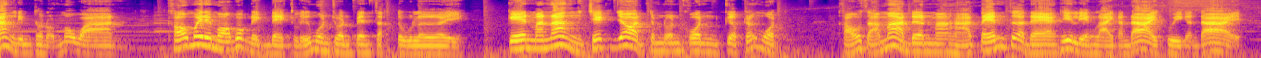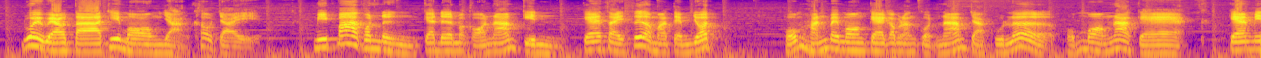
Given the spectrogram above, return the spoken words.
นั่งริมถนนเมื่อวาน เขาไม่ได้มองพวกเด็กๆ หรือมวลชนเป็นศัตรูเลย เกณฑ์มานั่งเช็คยอดจำนวนคนเกือบทั้งหมด เขาสามารถเดินมาหาเต็นท์เสื้อแดงที่เรียงรายกันได้คุยกันได้ ด้วยแววตาที่มองอย่างเข้าใจ มีป้าคนหนึ่ง แกเดินมาขอน้ำกิน แกใส่เสื้อมาเต็มยศ ผมหันไปมองแกกำลังกดน้ำจากคูลเลอร์ ผมมองหน้าแก แกมี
